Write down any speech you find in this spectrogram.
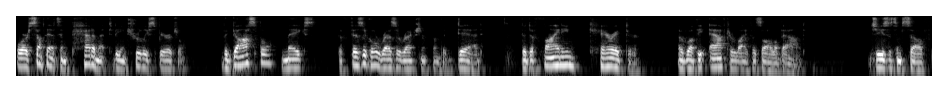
or something that's impediment to being truly spiritual. The gospel makes the physical resurrection from the dead the defining character of what the afterlife is all about. Jesus himself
